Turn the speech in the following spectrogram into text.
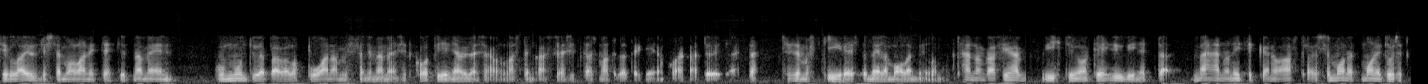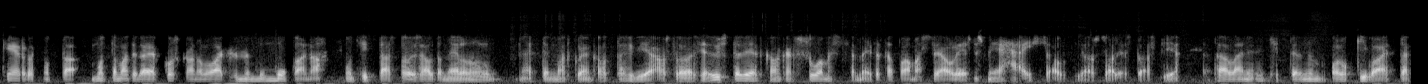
sillä yhdessä me ollaan nyt tehty, että mä menen kun mun työpäivä loppuu Anamissa, niin mä menen sitten kotiin ja yleensä on lasten kanssa ja sitten taas Matilda tekee jonkun aikaa töitä. Että se semmoista kiireistä meillä molemmilla. Mutta hän on kanssa ihan viihtynyt oikein hyvin, että mähän on itse käynyt Australiassa monet monituiset kerrat, mutta, mutta Matilda ei ole koskaan ollut aikaisemmin mun mukana. Mutta sitten taas toisaalta meillä on ollut näiden matkojen kautta hyviä australialaisia ystäviä, jotka on käynyt Suomessa meitä tapaamassa ja oli esimerkiksi meidän häissä ollut Australiasta asti. Ja tällainen nyt sitten on ollut kiva, että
